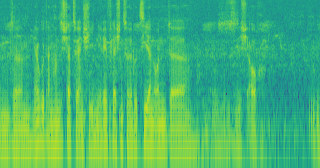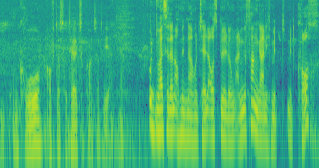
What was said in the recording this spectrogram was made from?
Und ähm, ja gut, dann haben sie sich dazu entschieden, die Rebflächen zu reduzieren und äh, sich auch im Gros auf das Hotel zu konzentrieren. Ja. Und du hast ja dann auch mit einer Hotelausbildung angefangen, gar nicht mit, mit Koch.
